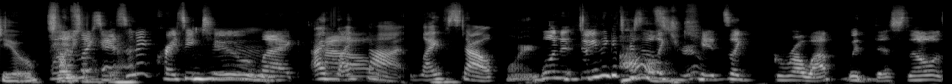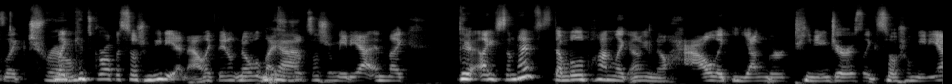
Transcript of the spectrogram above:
to It's Well, like like, something- isn't it crazy too? Mhm. Like, I how- like that lifestyle porn. Well, and don't you think it's crazy Oh, that like true. kids like grow up with this though? It's like true. like kids grow up with social media now. Like they don't know what life Yeah. is on social media, and like they I sometimes stumble upon like I don't even know how like younger teenagers like social media,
